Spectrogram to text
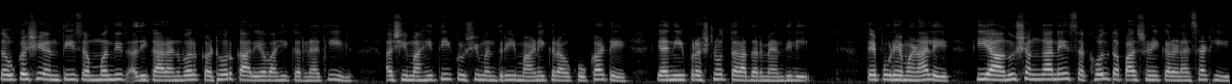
चौकशी अंती संबंधित अधिकाऱ्यांवर कठोर कार्यवाही करण्यात येईल अशी माहिती कृषी मंत्री माणिकराव कोकाटे यांनी प्रश्नोत्तरादरम्यान दिली. ते पुढे म्हणाले की या अनुषंगाने सखोल तपासणी करण्यासाठी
